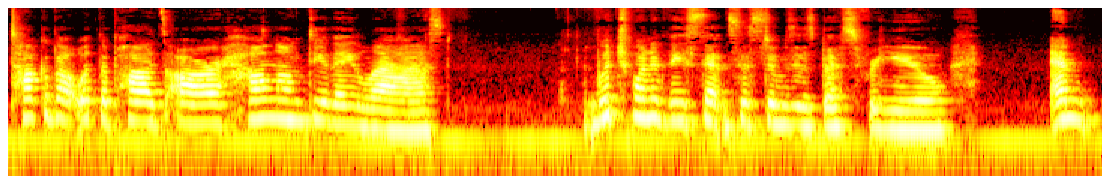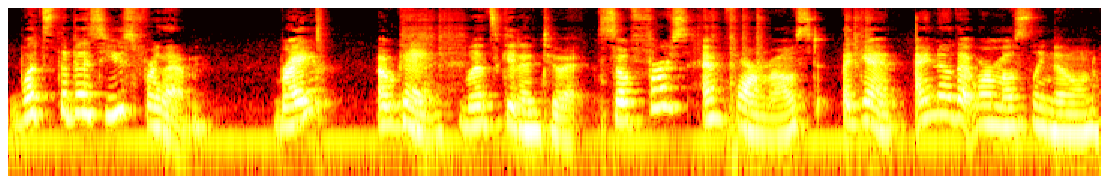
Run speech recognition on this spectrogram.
talk about what the pods are, how long do they last, which one of these scent systems is best for you and what's the best use for them, right? Okay, let's get into it. So first and foremost, again, I know that we're mostly known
